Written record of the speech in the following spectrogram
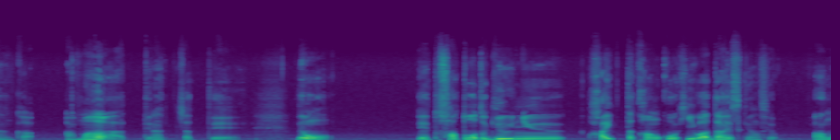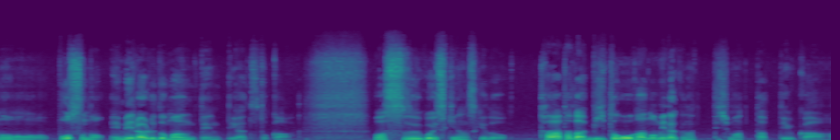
なんか、甘ーってなっちゃって。でも、えっ、と、砂糖と牛乳入った缶コーヒーは大好きなんですよ。あの、ボスのエメラルドマウンテンってやつとかはすごい好きなんですけど、ただただ微糖が飲めなくなってしまったっていうか、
